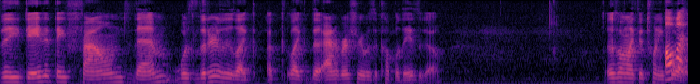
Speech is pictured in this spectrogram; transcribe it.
the day that they found them was literally like a, like the anniversary was a couple days ago. It was on like the twenty Oh fourth. my-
